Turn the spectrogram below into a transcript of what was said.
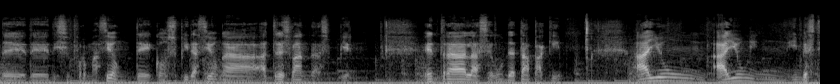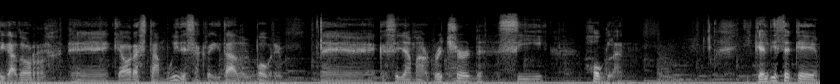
de, de desinformación, de conspiración a, tres bandas? Bien, entra la segunda etapa aquí. Hay un, hay un investigador eh, que ahora está muy desacreditado, el pobre, eh, que se llama Richard C. Hoagland. Y que él dice que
